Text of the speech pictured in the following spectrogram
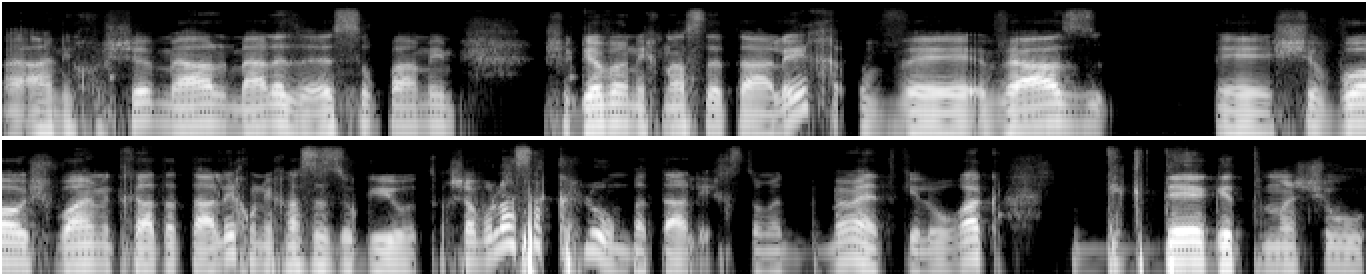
אני חושב מעל, מעל איזה עשר פעמים, שגבר נכנס לתהליך, ו, ואז אה, שבוע או שבועיים מתחילת התהליך הוא נכנס לזוגיות. עכשיו, הוא לא עשה כלום בתהליך, זאת אומרת, באמת, כאילו, הוא רק דגדג את מה שהוא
